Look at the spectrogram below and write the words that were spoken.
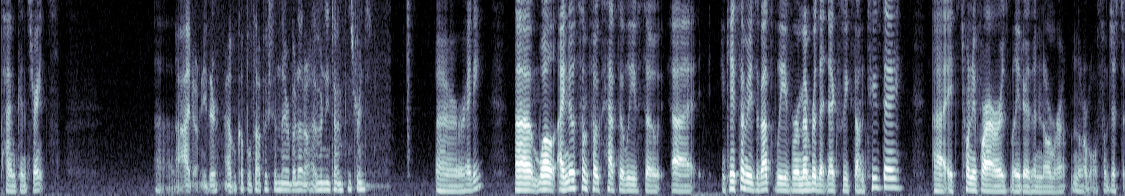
time constraints. Um, I don't either. I have a couple topics in there, but I don't have any time constraints. Alrighty. Um, well, I know some folks have to leave, so uh, in case somebody's about to leave, remember that next week's on Tuesday. Uh, it's 24 hours later than normal. Normal. So just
